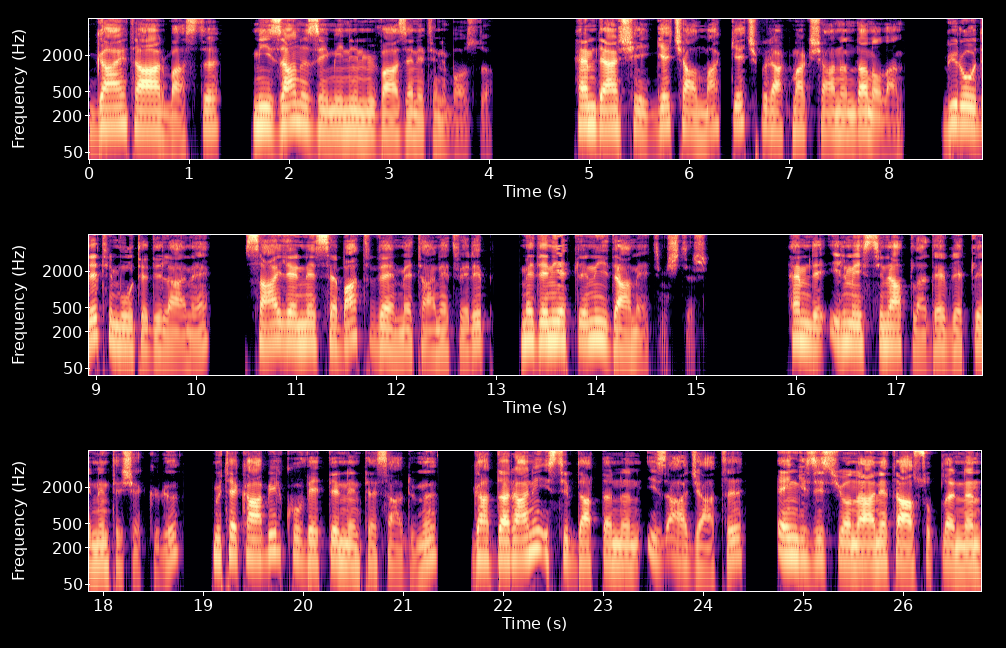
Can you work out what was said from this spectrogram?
gayet ağır bastı, mizan-ı zeminin müvazenetini bozdu. Hem de her şeyi geç almak, geç bırakmak şanından olan bürudet-i mutedilane, sahillerine sebat ve metanet verip medeniyetlerini idame etmiştir. Hem de ilme istinatla devletlerinin teşekkülü, mütekabil kuvvetlerinin tesadümü, gaddarani istibdatlarının izacatı, engizisyonane taassuplarının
